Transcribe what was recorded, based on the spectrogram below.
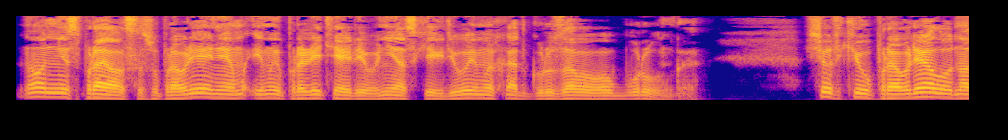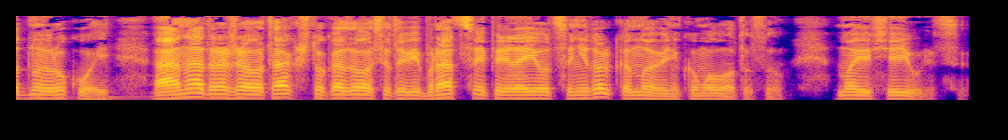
Но он не справился с управлением, и мы пролетели в нескольких дюймах от грузового бурунга. Все-таки управлял он одной рукой, а она дрожала так, что, казалось, эта вибрация передается не только новенькому лотосу, но и всей улице.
